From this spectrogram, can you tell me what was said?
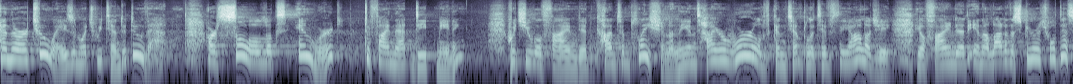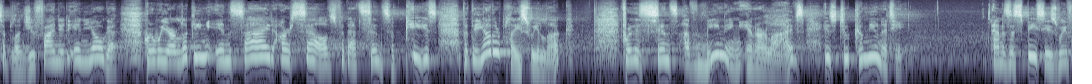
And there are two ways in which we tend to do that. Our soul looks inward to find that deep meaning, which you will find in contemplation and the entire world of contemplative theology. You'll find it in a lot of the spiritual disciplines. You find it in yoga, where we are looking inside ourselves for that sense of peace. But the other place we look for this sense of meaning in our lives is to community. And as a species, we've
